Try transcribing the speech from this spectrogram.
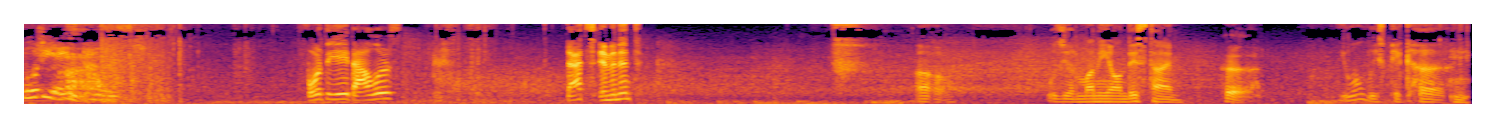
48 hmm. hours. 48 hours? That's imminent? Uh-oh. Who's your money on this time? Her. You always pick her. Hmm.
